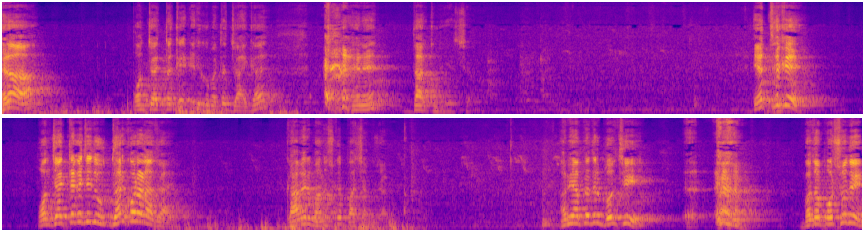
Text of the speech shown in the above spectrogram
এরা পঞ্চায়েতটাকে এরকম একটা জায়গায় এনে দাঁড় করিয়েছে এর থেকে পঞ্চায়েতটাকে যদি উদ্ধার করা না যায়, গ্রামের মানুষকে বাঁচানো যাবে। আমি আপনাদের বলছি, গত পরশুদিন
